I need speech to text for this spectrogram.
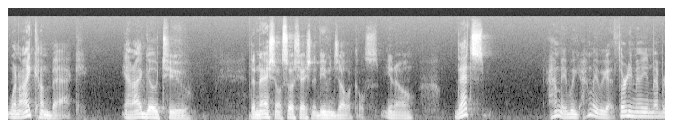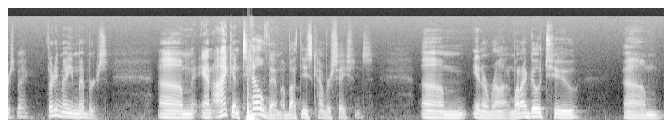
when I come back and I go to the National Association of Evangelicals, you know, that's how many we, how many we got? 30 million members back? 30 million members. Um, and I can tell them about these conversations um, in Iran. When I go to, um,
